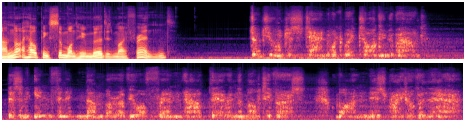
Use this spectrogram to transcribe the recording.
I'm not helping someone who murdered my friend. Don't you understand what we're talking about? There's an infinite number of your friend out there in the multiverse. One is right over there.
